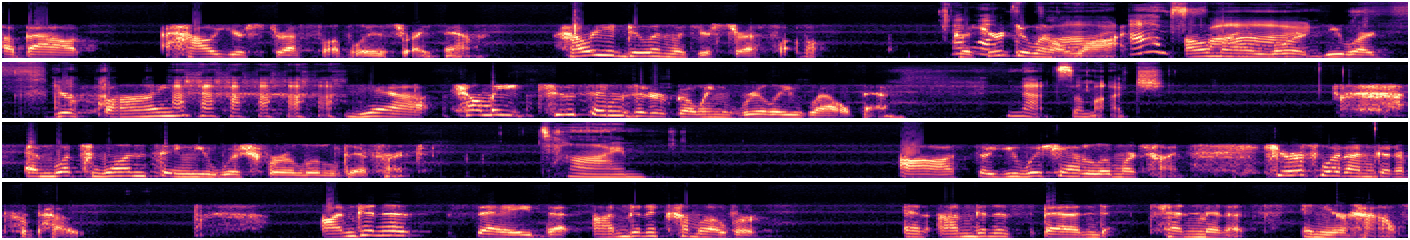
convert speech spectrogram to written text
about how your stress level is right now. How are you doing with your stress level? Because Oh, you're doing fine. a lot. I'm oh my lord, you are you're fine. yeah. Tell me two things that are going really well then. Not so much. And what's one thing you wish were a little different? Time. Uh, so you wish you had a little more time. Here's what I'm going to propose. I'm going to say that I'm going to come over and I'm going to spend 10 minutes in your house.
